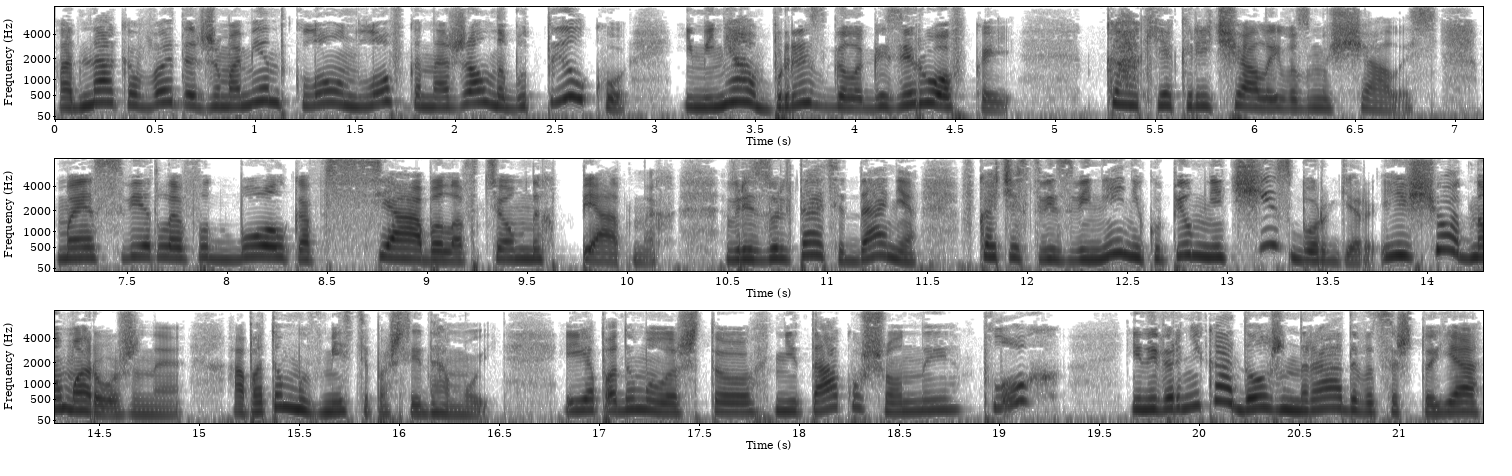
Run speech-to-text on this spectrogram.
однако в этот же момент клоун ловко нажал на бутылку, и меня обрызгало газировкой. Как я кричала и возмущалась. Моя светлая футболка вся была в темных пятнах. В результате Даня в качестве извинений купил мне чизбургер и еще одно мороженое. А потом мы вместе пошли домой. И я подумала, что не так уж он и плох. И наверняка должен радоваться, что я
